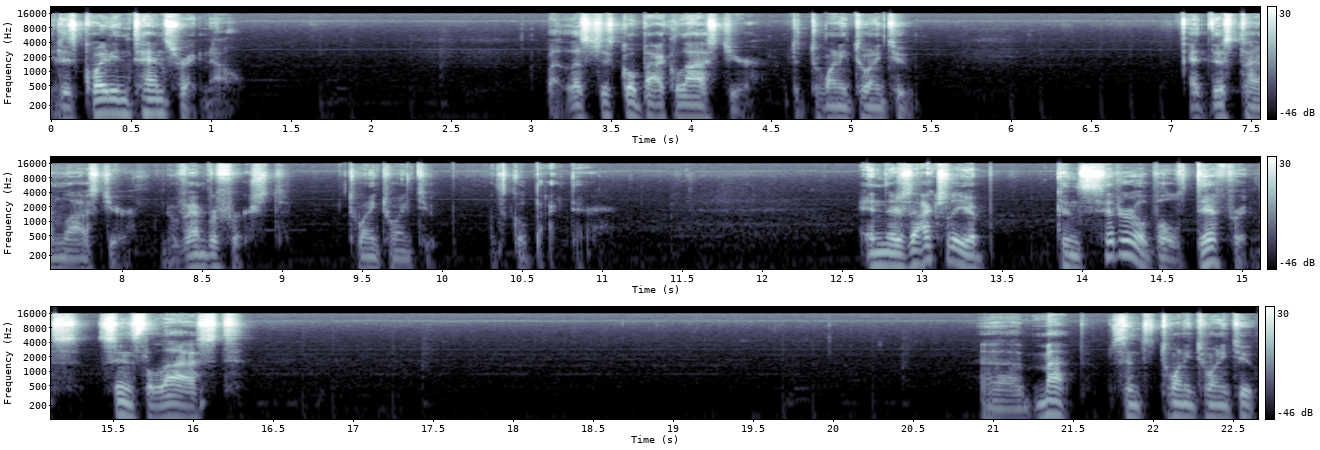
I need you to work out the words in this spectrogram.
It is quite intense right now. But let's just go back last year to 2022 at this time last year, November 1st, 2022. Let's go back there. And there's actually a considerable difference since the last uh, map, since 2022.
